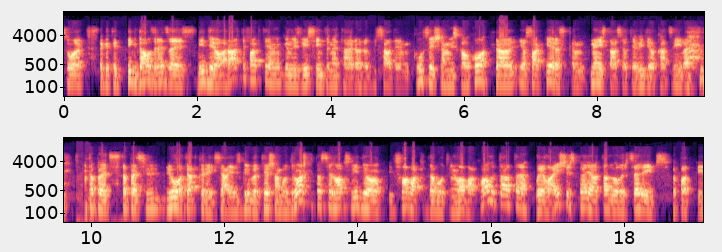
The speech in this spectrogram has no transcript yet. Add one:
cilvēks tagad ir tik daudz redzējis video ar artefaktiem, gan arī visi internetā ir ar visādiem klucīšiem, visu kaut ko, ka jau sāk pierast, ka neizstāsta jau tie video kā dzīvē. tāpēc, tāpēc ļoti atkarīgs, jā, ja jūs gribat tiešām būt droši, ka tas ir labs video, vislabāk ir dabūt viņu labā kvalitātē, lielā izšķirtspējā, tad vēl ir cerības, ka pat pie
